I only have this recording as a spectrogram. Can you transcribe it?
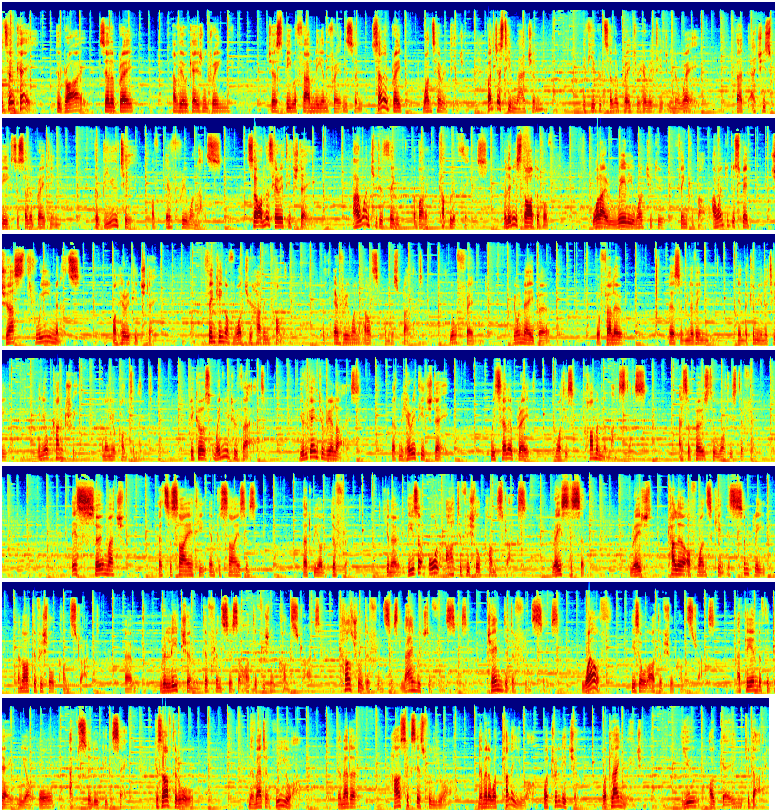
It's okay to braai, celebrate, have the occasional drink, just be with family and friends and celebrate one's heritage. But just imagine if you could celebrate your heritage in a way that actually speaks to celebrating the beauty of everyone else. So on this Heritage Day, I want you to think about a couple of things. But let me start off of what I really want you to think about. I want you to spend just three minutes on Heritage Day thinking of what you have in common with everyone else on this planet. Your friend, your neighbor, your fellow person living in the community, in your country, and on your continent. Because when you do that, you're going to realize that on Heritage Day, we celebrate what is common amongst us as opposed to what is different. There's so much that society emphasizes that we are different. You know, these are all artificial constructs. Racism, race, color of one's skin is simply an artificial construct. Um, religion differences are artificial constructs. Cultural differences, language differences, gender differences, wealth, these are all artificial constructs. At the end of the day, we are all absolutely the same. Because after all, no matter who you are, no matter how successful you are, no matter what color you are, what religion, what language, you are going to die.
